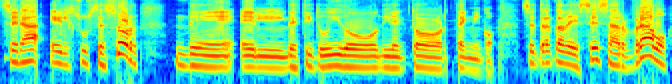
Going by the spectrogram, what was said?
será el sucesor del el destituido director técnico. Se trata de César Bravo,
